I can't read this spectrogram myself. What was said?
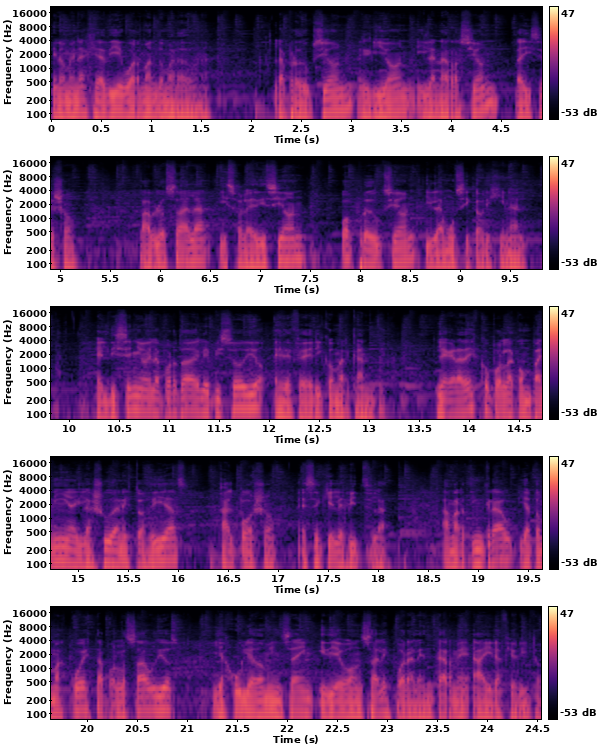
en homenaje a Diego Armando Maradona. La producción, el guion y la narración la hice yo. Pablo Sala hizo la edición, postproducción y la música original. El diseño de la portada del episodio es de Federico Mercante. Le agradezco por la compañía y la ayuda en estos días al Pollo, Ezequiel Svitzla, a Martín Kraut y a Tomás Cuesta por los audios y a Julia Dominzain y Diego González por alentarme a ir a Fiorito.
